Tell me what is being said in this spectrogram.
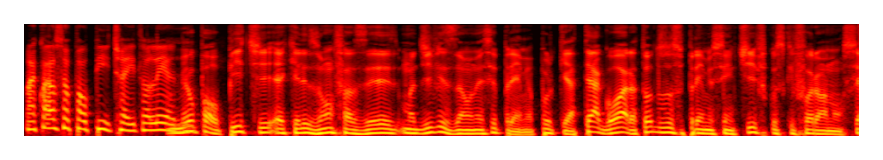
Mas qual é o seu palpite aí, Toledo? Meu palpite é que eles vão fazer uma divisão nesse prêmio, porque até agora todos os prêmios científicos que foram anunciados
